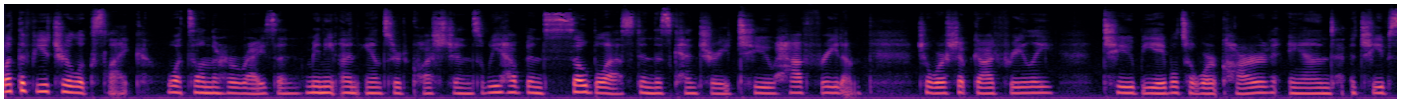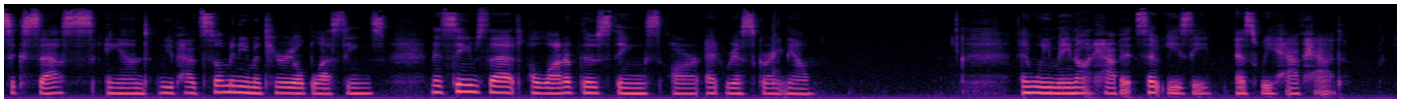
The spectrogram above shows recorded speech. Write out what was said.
what the future looks like, what's on the horizon, many unanswered questions. We have been so blessed in this country to have freedom, to worship God freely, to be able to work hard and achieve success. And we've had so many material blessings. And it seems that a lot of those things are at risk right now. And we may not have it so easy as we have had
